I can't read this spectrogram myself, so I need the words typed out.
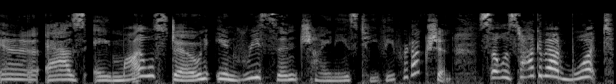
uh, as a milestone in recent Chinese TV production. So let's talk about what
